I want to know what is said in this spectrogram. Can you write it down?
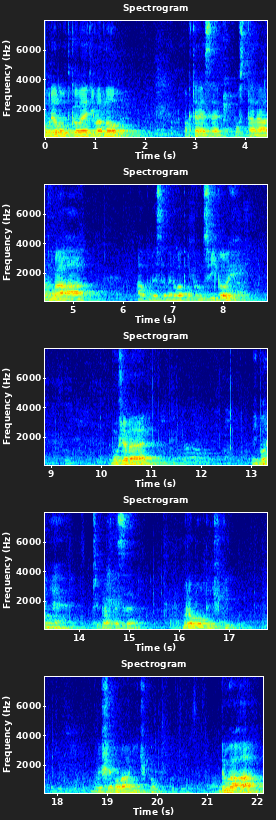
bude loutkové divadlo, o které se postará druhá A a bude se jmenovat o Brunsvíkovi. Můžeme? Výborně. Připravte se. Budou loutečky. Bude šermováníčko. Druhá A.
